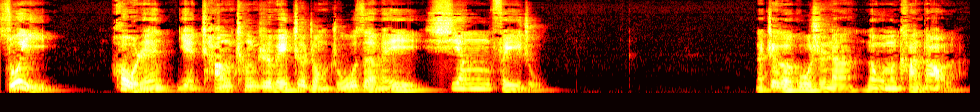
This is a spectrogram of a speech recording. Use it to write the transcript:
所以后人也常称之为这种竹子为香妃竹。那这个故事呢？那我们看到了，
